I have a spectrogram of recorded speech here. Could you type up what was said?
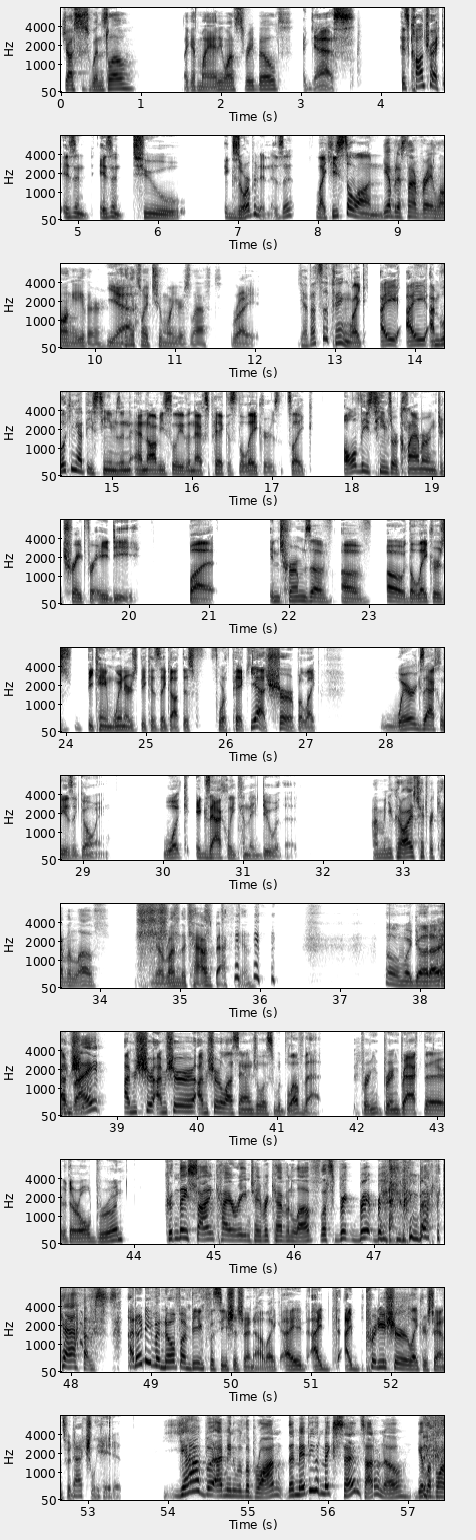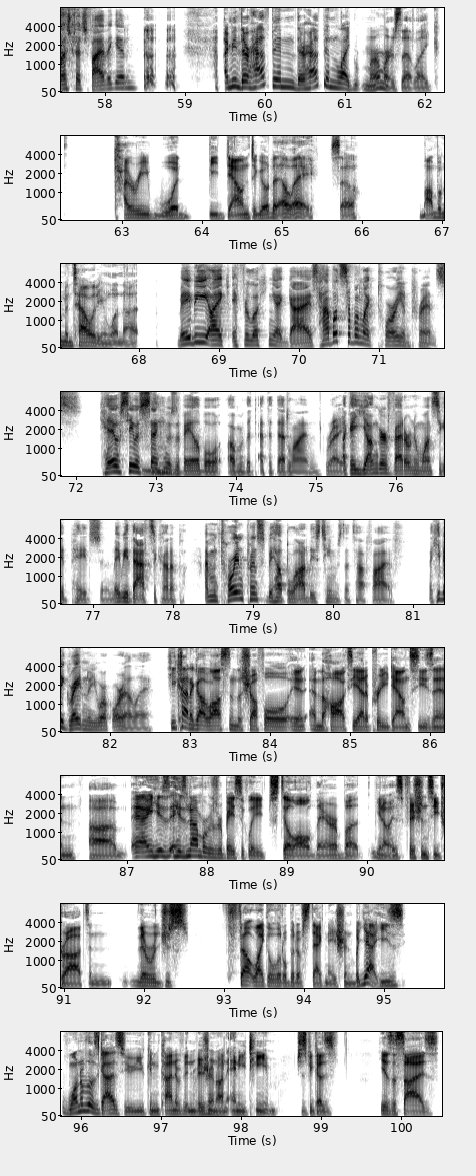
Justice Winslow. Like if Miami wants to rebuild, I guess his contract isn't isn't too exorbitant, is it? Like he's still on. Yeah, but it's not very long either. Yeah, I think it's only two more years left. Right. Yeah, that's the thing. Like I I I'm looking at these teams and and obviously the next pick is the Lakers. It's like all these teams are clamoring to trade for AD. But in terms of of oh, the Lakers became winners because they got this fourth pick. Yeah, sure, but like where exactly is it going? What exactly can they do with it? I mean, you could always trade for Kevin Love. You know, run the cows back again. Oh my god, I, right? I'm sure, right? I'm sure I'm sure I'm sure Los Angeles would love that. Bring bring back their their old Bruin. Couldn't they sign Kyrie and trade for Kevin Love? Let's bring bring, bring, back the Cavs. I don't even know if I'm being facetious right now. Like I I I'm pretty sure Lakers fans would actually hate it. Yeah, but I mean, with LeBron, then maybe it would make sense. I don't know. Get LeBron on stretch five again. I mean, there have been there have been like murmurs that like Kyrie would be down to go to LA. So Mamba mentality and whatnot. Maybe like if you're looking at guys, how about someone like Taurean Prince? KOC was saying he Mm. was available over the, at the deadline. Right. Like a younger veteran who wants to get paid soon. Maybe that's the kind of. I mean, Taurean Prince would be help a lot of these teams in the top five. Like he'd be great in New York or LA. he kind of got lost in the shuffle in, and the Hawks. He had a pretty down season. Um, his his numbers were basically still all there, but you know his efficiency dropped, and there were just felt like a little bit of stagnation. But yeah, he's one of those guys who you can kind of envision on any team, just because he has the size,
